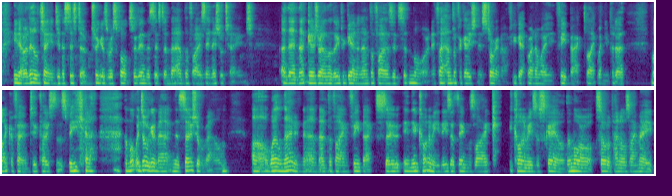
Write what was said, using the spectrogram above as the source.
you know, a little change in a system triggers a response within the system that amplifies the initial change, and then that goes around the loop again and amplifies it some more. And if that amplification is strong enough, you get runaway feedback, like when you put a microphone too close to the speaker. And what we're talking about in the social realm are well known um, amplifying feedbacks. So in the economy, these are things like economies of scale. The more solar panels I make,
